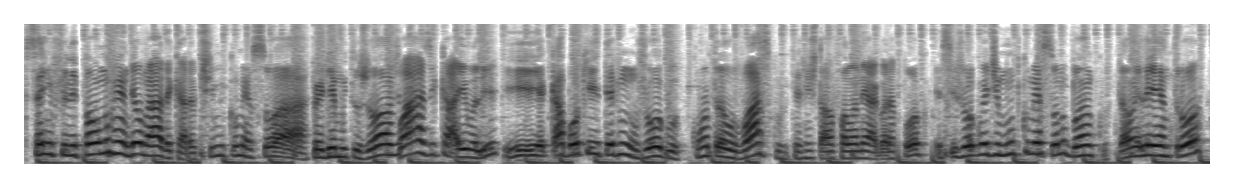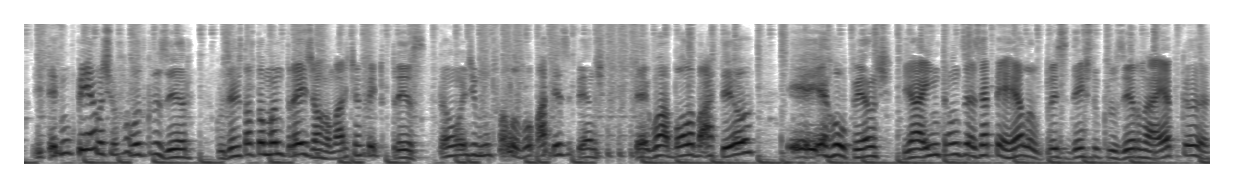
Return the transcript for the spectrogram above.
sem o Filipão, não rendeu nada, cara. O time começou a perder muitos jogos, quase caiu ali e acabou que teve um jogo contra o Vasco, que a gente tava falando aí agora há pouco. Esse jogo o Edmundo começou no banco. Então ele entrou e teve um pênalti a favor do Cruzeiro. O Cruzeiro já tava tomando três já, o Romário tinha feito três. Então o Edmundo falou: vou bater esse pênalti. Pegou a bola, bateu e errou o pênalti. E aí então o Zezé Perrella, o presidente do Cruzeiro na época,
